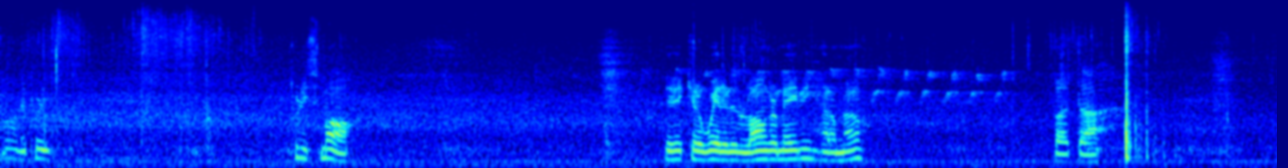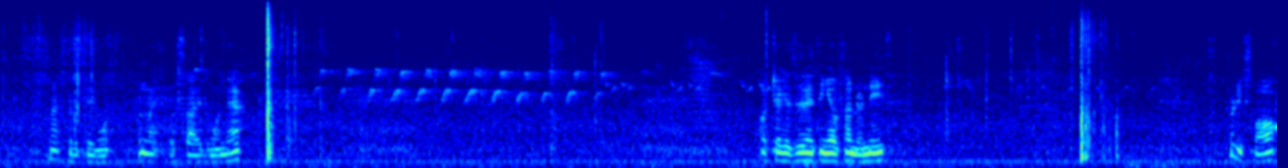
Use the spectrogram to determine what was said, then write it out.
Oh, they're pretty, pretty small. Maybe it could have waited a little longer, maybe. I don't know. But uh, nice little big one, a nice little size one there. I'll check if there's anything else underneath. Pretty small.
